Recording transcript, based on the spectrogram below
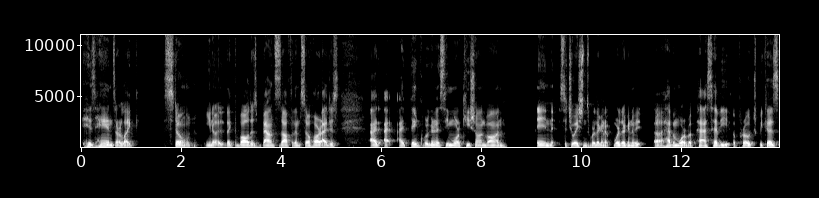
his hands are like stone. You know, like the ball just bounces off of them so hard. I just, I, I, I think we're gonna see more Ke'Shawn Vaughn in situations where they're gonna where they're gonna uh, have a more of a pass heavy approach because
